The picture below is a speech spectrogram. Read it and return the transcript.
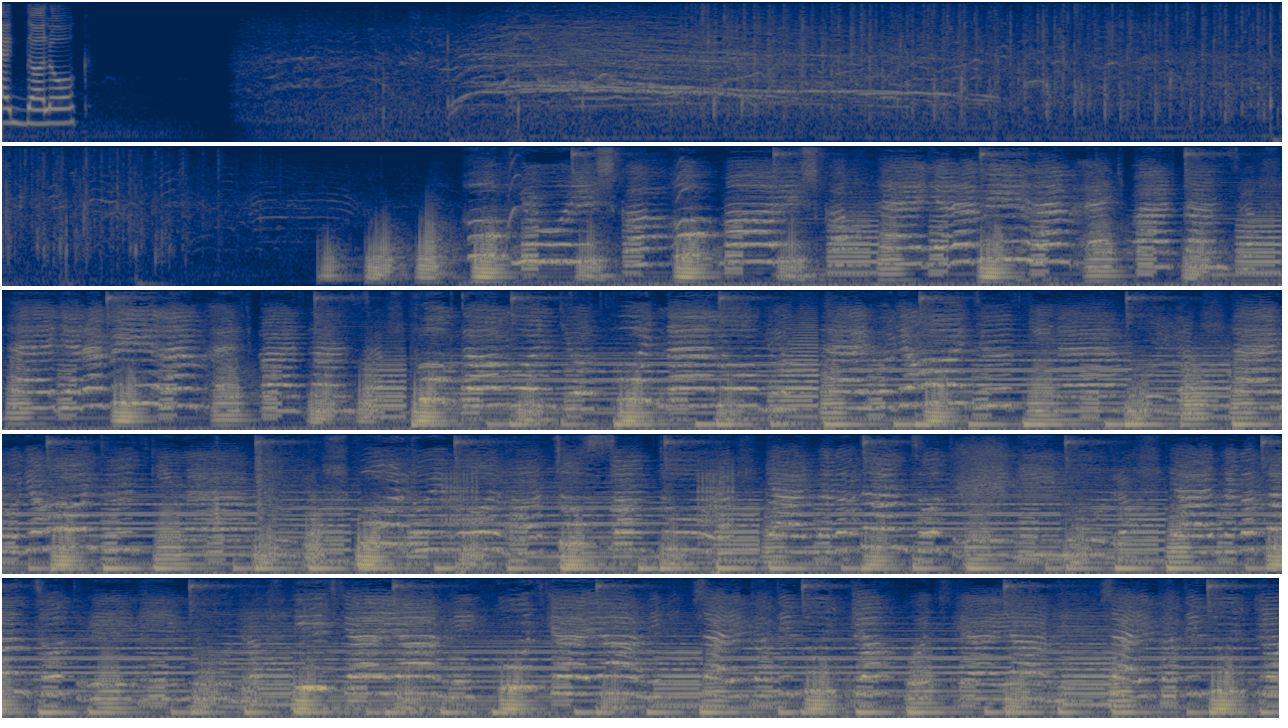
fiatalok! Hopp, Jóriska, hopp, Mariska, hey, gyere vélem egy pár táncra, hey, gyere vélem egy pár táncra. Fogd Így kell járni, úgy kell járni, Sári Kati tudja, hogy kell járni, Sári Kati tudja.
